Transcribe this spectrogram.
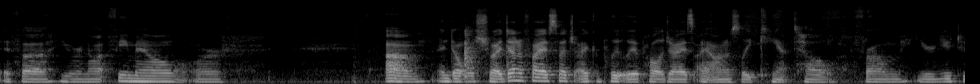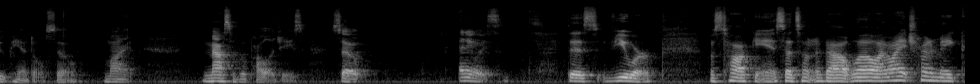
If uh, you are not female or um, and don't wish to identify as such, I completely apologize. I honestly can't tell from your YouTube handle, so my massive apologies. So, anyways, this viewer was talking, it said something about, well, I might try to make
